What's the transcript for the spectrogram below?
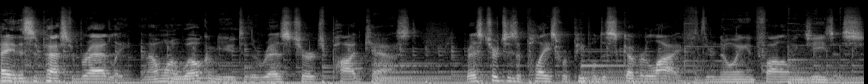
Hey, this is Pastor Bradley, and I want to welcome you to the Res Church podcast. Res Church is a place where people discover life through knowing and following Jesus.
